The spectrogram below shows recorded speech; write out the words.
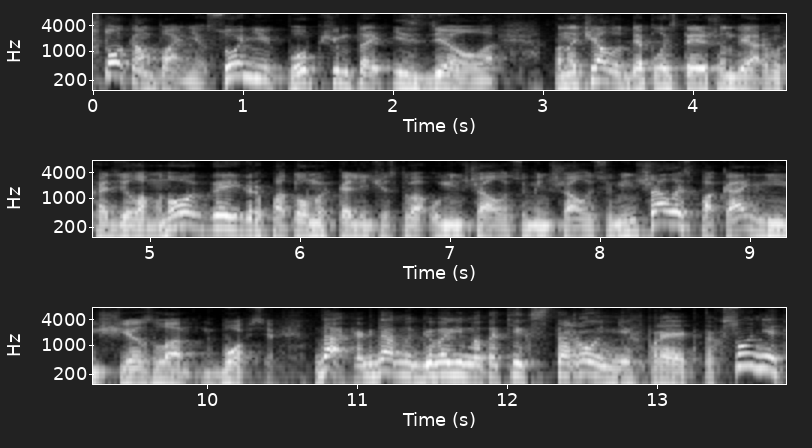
Что компания Sony, в общем-то, и сделала. Поначалу для PlayStation VR выходило много игр, потом их количество уменьшалось, уменьшалось, уменьшалось, пока не исчезло вовсе. Да, когда мы говорим о таких сторонних проектах Sony,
